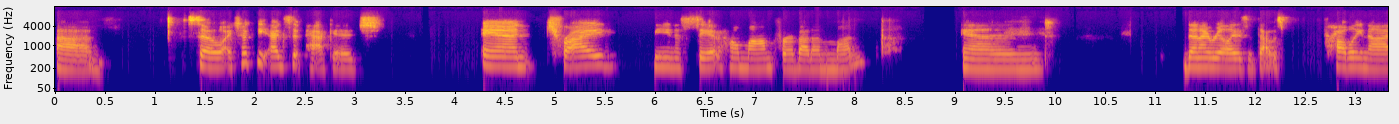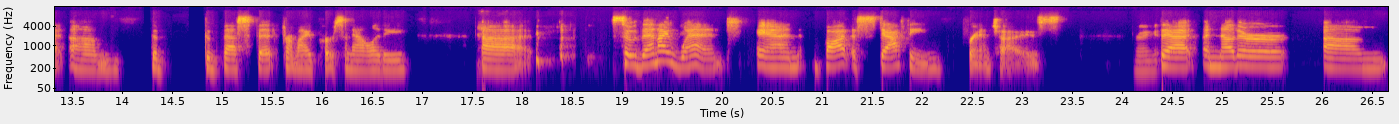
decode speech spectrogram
Um, so i took the exit package and tried being a stay-at-home mom for about a month and then I realized that that was probably not um, the the best fit for my personality. Uh, so then I went and bought a staffing franchise right. that another um,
